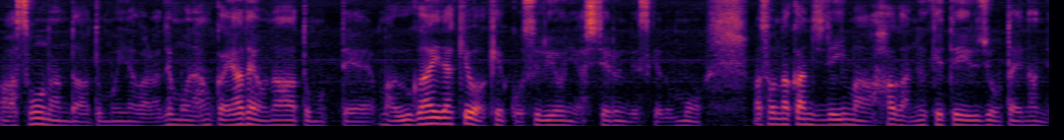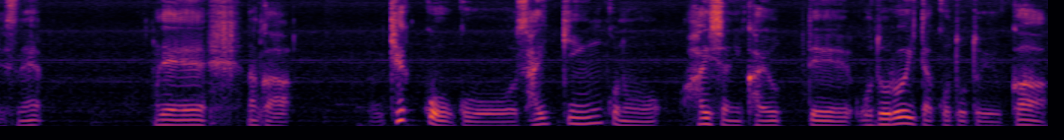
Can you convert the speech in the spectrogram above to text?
あそうなんだと思いながらでもなんか嫌だよなと思って、まあ、うがいだけは結構するようにはしてるんですけども、まあ、そんな感じで今歯が抜けている状態なんですね。でなんか結構こう最近この歯医者に通って驚いたことというか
